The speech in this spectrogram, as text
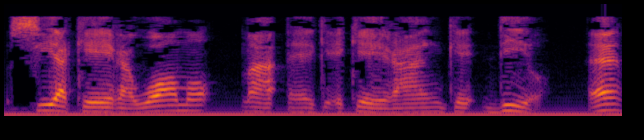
sia che era uomo, ma eh, che, che, era anche Dio. Eh?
